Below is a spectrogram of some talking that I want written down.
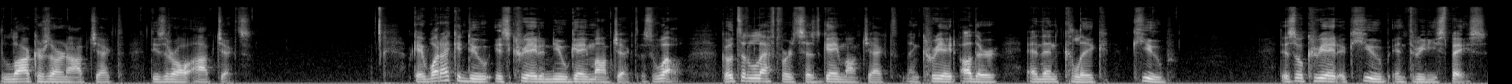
the lockers are an object, these are all objects. Okay, what I can do is create a new game object as well. Go to the left where it says game object, then create other, and then click cube. This will create a cube in 3D space.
